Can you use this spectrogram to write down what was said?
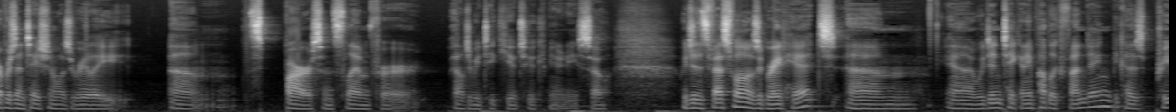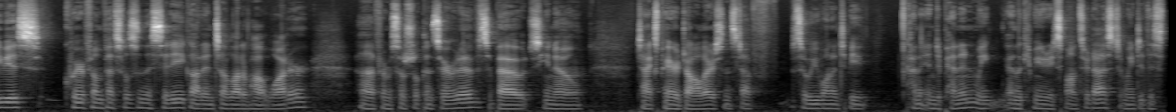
representation was really um, sparse and slim for LGBTQ2 community. So we did this festival. It was a great hit. Um, and we didn't take any public funding because previous queer film festivals in the city got into a lot of hot water uh, from social conservatives about you know taxpayer dollars and stuff. So we wanted to be kind of independent. We and the community sponsored us, and we did this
